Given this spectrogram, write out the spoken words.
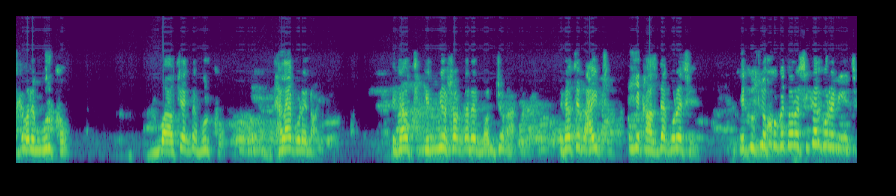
একেবারে মূর্খ। বা হচ্ছে একটা মূর্খ, ঠেলায় পড়ে নয়। এটা হচ্ছে কেন্দ্রীয় সরকারের বঞ্চনা। এটা হচ্ছে রাইট এই যে কাজটা করেছে, একুশ লক্ষকে তো ওরা স্বীকার করে নিয়েছে।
